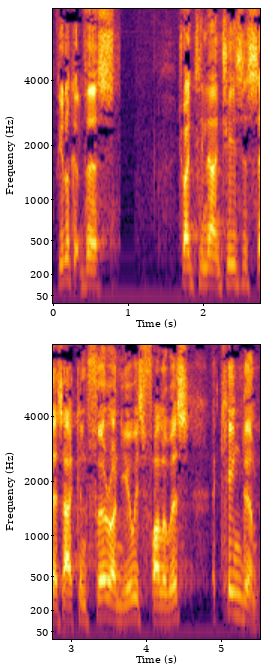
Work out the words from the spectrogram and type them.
If you look at verse 29, Jesus says, I confer on you, his followers, a kingdom.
